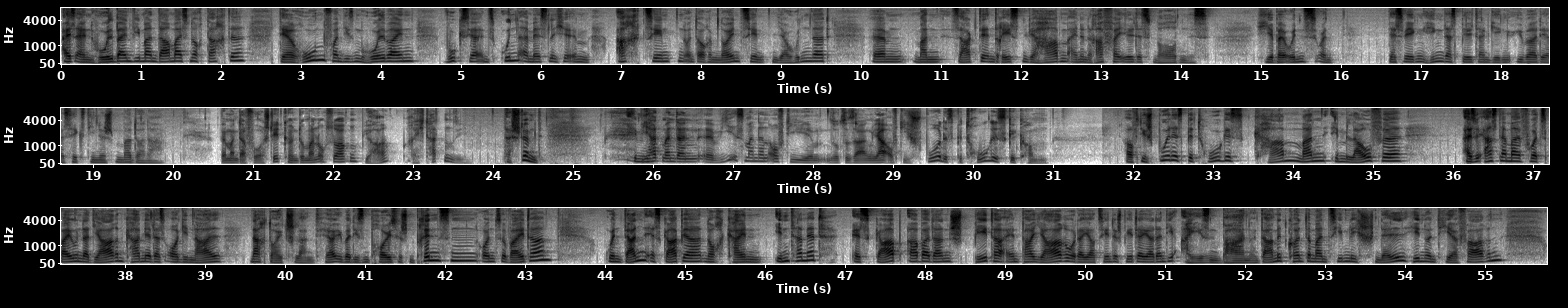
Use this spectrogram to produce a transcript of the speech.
Als ein Hohlbein, wie man damals noch dachte. Der Ruhm von diesem Hohlbein wuchs ja ins Unermessliche im 18. und auch im 19. Jahrhundert. Ähm, man sagte in Dresden, wir haben einen Raphael des Nordens hier bei uns und deswegen hing das Bild dann gegenüber der Sextinischen Madonna. Wenn man davor steht, könnte man auch sagen, ja, recht hatten sie. Das stimmt. Wie hat man dann, äh, wie ist man dann auf die sozusagen, ja, auf die Spur des Betruges gekommen? Auf die Spur des Betruges kam man im Laufe also erst einmal vor 200 Jahren kam ja das Original nach Deutschland, ja, über diesen preußischen Prinzen und so weiter. Und dann, es gab ja noch kein Internet, es gab aber dann später, ein paar Jahre oder Jahrzehnte später, ja dann die Eisenbahn. Und damit konnte man ziemlich schnell hin und her fahren.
